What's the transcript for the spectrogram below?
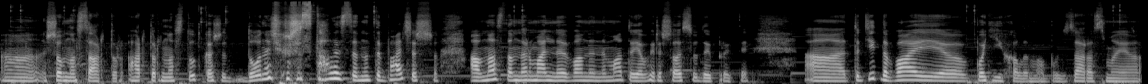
А, що в нас Артур? Артур у нас тут каже: донечко, що сталося? Ну ти бачиш, що. А в нас там нормальної ванни нема, то я вирішила сюди прийти. А, тоді давай е, поїхали, мабуть. Зараз ми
